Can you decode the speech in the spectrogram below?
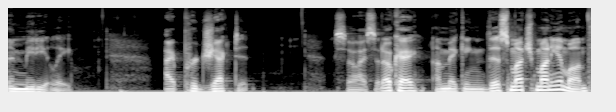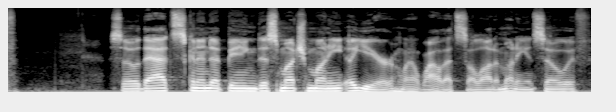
immediately. I projected. So I said, okay, I'm making this much money a month. So that's going to end up being this much money a year. Well, wow, that's a lot of money. And so if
